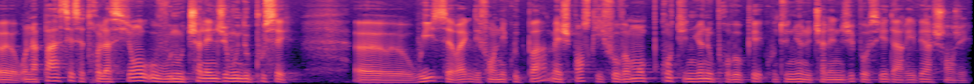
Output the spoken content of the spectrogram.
euh, on n'a pas assez cette relation où vous nous challengez, vous nous poussez. Euh, oui, c'est vrai que des fois on n'écoute pas, mais je pense qu'il faut vraiment continuer à nous provoquer, continuer à nous challenger pour essayer d'arriver à changer.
